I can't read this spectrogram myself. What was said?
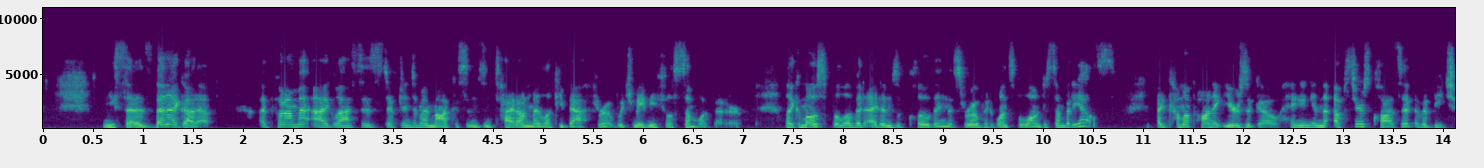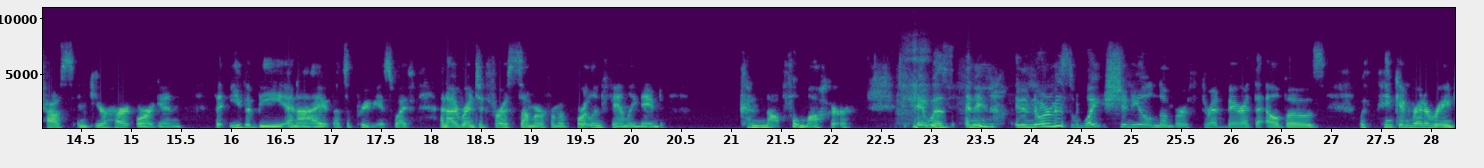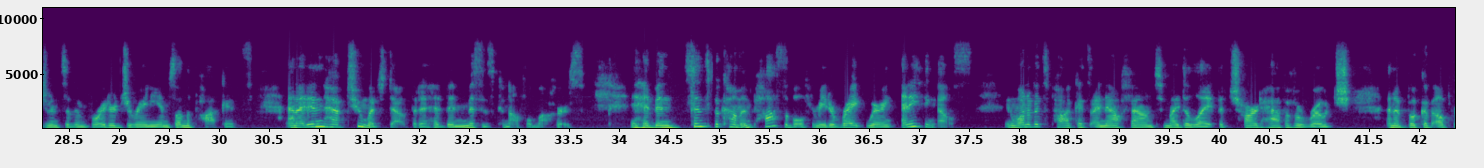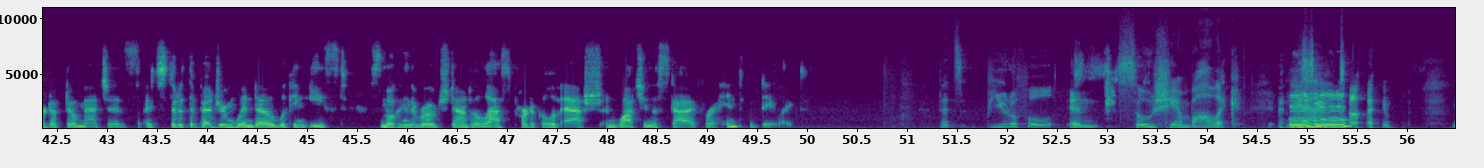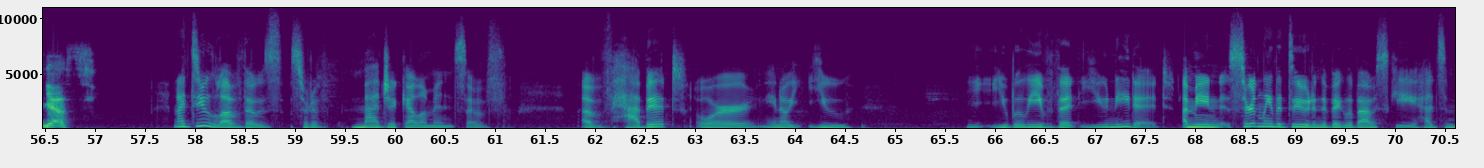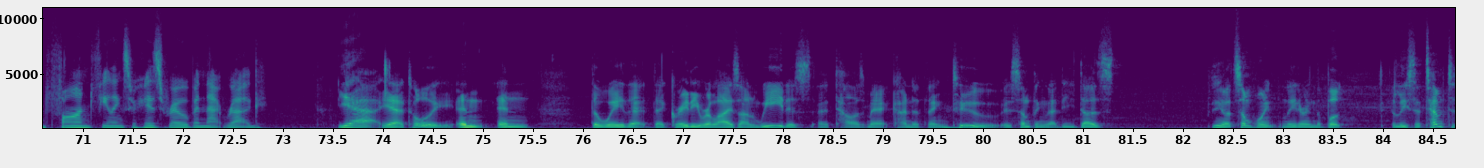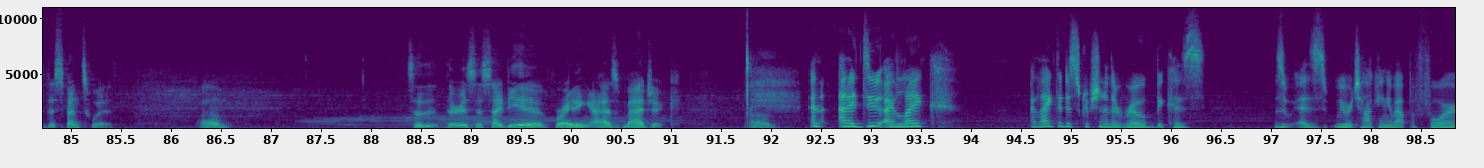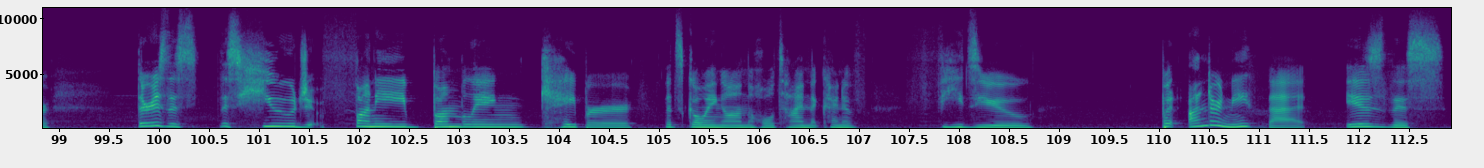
And he says, Then I got up. I put on my eyeglasses, stepped into my moccasins, and tied on my lucky bathrobe, which made me feel somewhat better. Like most beloved items of clothing, this robe had once belonged to somebody else. I'd come upon it years ago, hanging in the upstairs closet of a beach house in Gearhart, Oregon, that Eva B. and I, that's a previous wife, and I rented for a summer from a Portland family named Knopfelmacher. It was an, an enormous white chenille number, threadbare at the elbows, with pink and red arrangements of embroidered geraniums on the pockets, and I didn't have too much doubt that it had been Mrs. Knopfelmacher's. It had been since become impossible for me to write wearing anything else. In one of its pockets, I now found, to my delight, the charred half of a roach and a book of El Producto matches. I stood at the bedroom window, looking east, smoking the roach down to the last particle of ash, and watching the sky for a hint of daylight. That's beautiful and so shambolic at the same mm-hmm. time. Yes. And I do love those sort of magic elements of of habit or, you know, you you believe that you need it. I mean, certainly the dude in the Big Lebowski had some fond feelings for his robe and that rug. Yeah, yeah, totally. And and the way that, that Grady relies on weed is a talismanic kind of thing too is something that he does you know, at some point later in the book at least attempt to dispense with. Um, so th- there is this idea of writing as magic. Um, And, and I do I like I like the description of the robe because as, as we were talking about before, there is this this huge funny bumbling caper that's going on the whole time that kind of feeds you. But underneath that is this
